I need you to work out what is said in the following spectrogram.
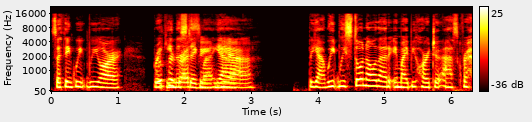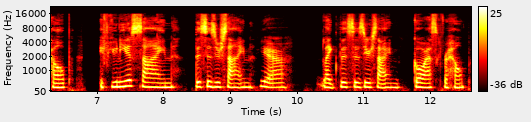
So I think we, we are breaking the stigma. progressing, yeah. But yeah, we, we still know that it might be hard to ask for help. If you need a sign, this is your sign. Yeah. Like, this is your sign. Go ask for help.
